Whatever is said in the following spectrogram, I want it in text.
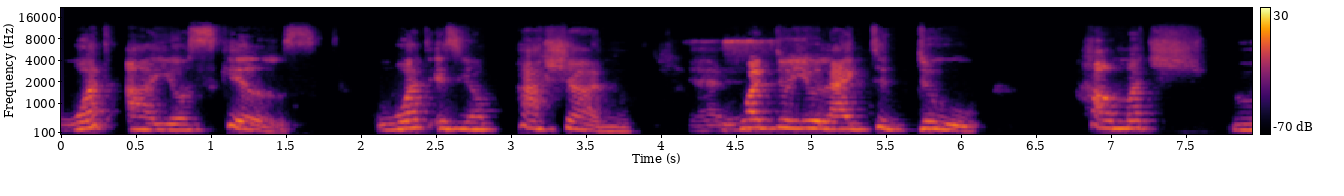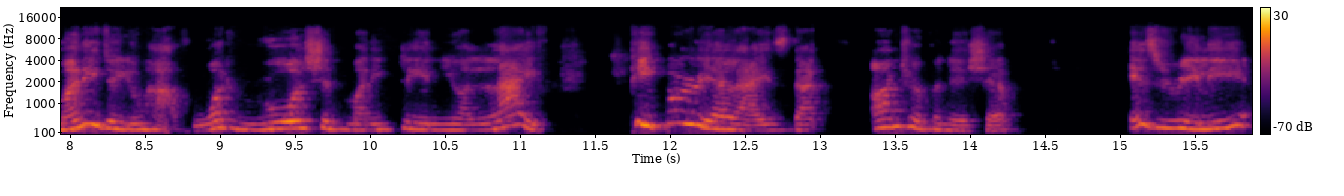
what are your skills? What is your passion? Yes. What do you like to do? How much money do you have? What role should money play in your life? people realize that entrepreneurship is really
